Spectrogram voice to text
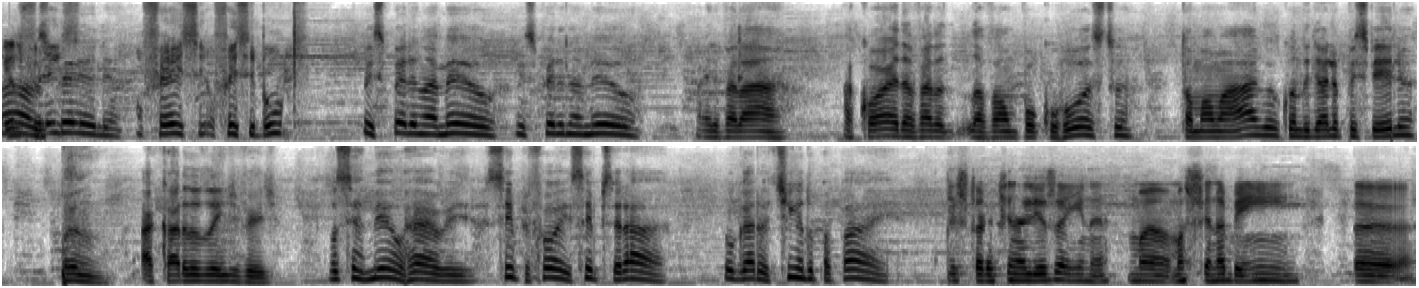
Ele Ah, o espelho. O Face, o Facebook. O espelho não é meu. O espelho não é meu. Aí ele vai lá, acorda, vai lavar um pouco o rosto, tomar uma água. Quando ele olha pro espelho, pam! A cara do Duende Verde. Você é meu, Harry. Sempre foi, sempre será. O garotinho do papai. A história finaliza aí, né? Uma, uma cena bem. ah,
